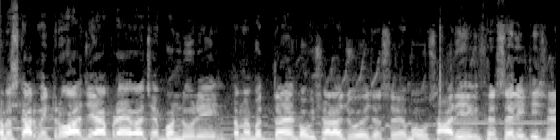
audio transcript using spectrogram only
નમસ્કાર મિત્રો, આજે આપણે આવ્યા છે ભંડુરી. તમે બધાએ ગૌશાળા જોઈ જશે બહુ સારી એવી ફેસિલિટી છે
